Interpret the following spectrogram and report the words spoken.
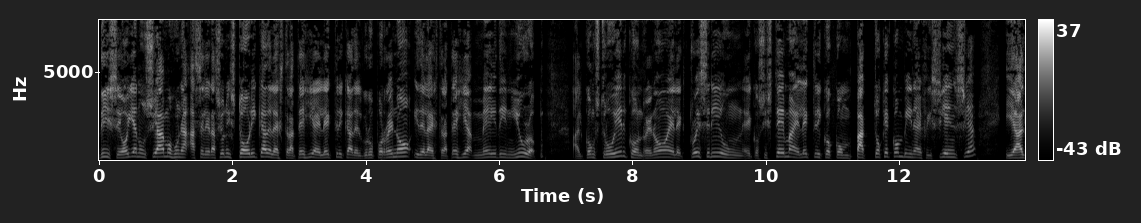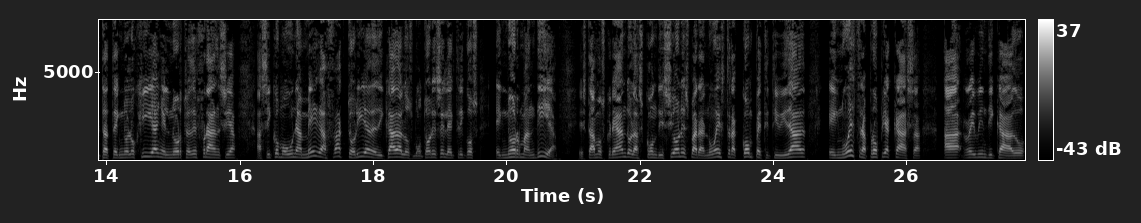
Dice, hoy anunciamos una aceleración histórica de la estrategia eléctrica del grupo Renault y de la estrategia Made in Europe. Al construir con Renault Electricity un ecosistema eléctrico compacto que combina eficiencia y alta tecnología en el norte de Francia, así como una mega factoría dedicada a los motores eléctricos en Normandía. Estamos creando las condiciones para nuestra competitividad en nuestra propia casa, ha reivindicado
